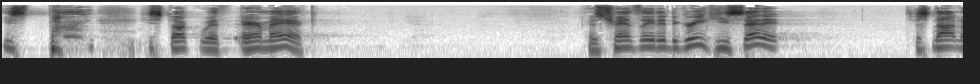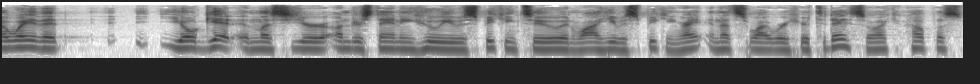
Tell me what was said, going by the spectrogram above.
He's, he stuck with Aramaic. It was translated to Greek. He said it, just not in a way that you'll get unless you're understanding who he was speaking to and why he was speaking, right? And that's why we're here today, so I can help us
